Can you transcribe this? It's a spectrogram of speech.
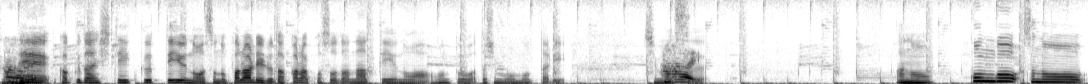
ね拡大していくっていうのはそのパラレルだからこそだなっていうのは本当私も思ったりします。はい。あの今後その、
